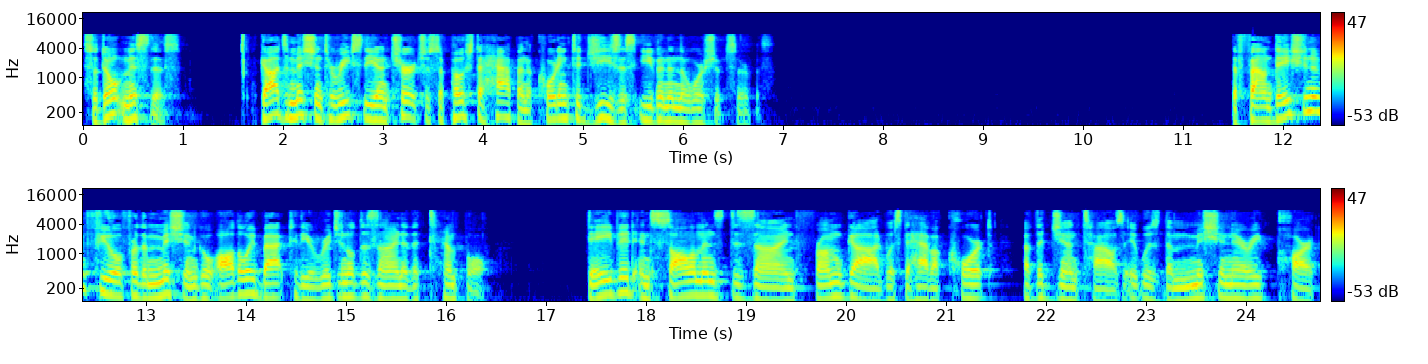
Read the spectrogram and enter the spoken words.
So don't miss this. God's mission to reach the unchurched is supposed to happen according to Jesus, even in the worship service. The foundation and fuel for the mission go all the way back to the original design of the temple. David and Solomon's design from God was to have a court of the Gentiles. It was the missionary part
